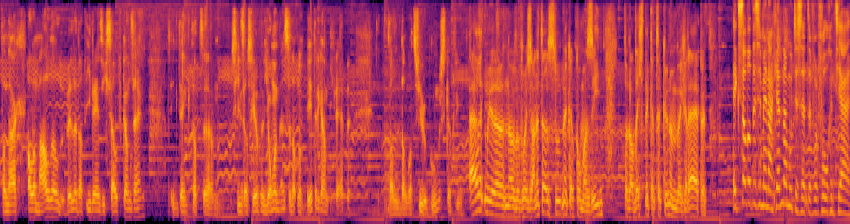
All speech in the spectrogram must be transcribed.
vandaag allemaal wel willen dat iedereen zichzelf kan zijn. Ik denk dat uh, misschien zelfs heel veel jonge mensen dat nog beter gaan begrijpen. Dan, dan wat zure boomers, Katrien. Eigenlijk moet je naar de Voisanetta keer komen zien, voor dat echt een keer te kunnen begrijpen. Ik zal dat eens in mijn agenda moeten zetten voor volgend jaar.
